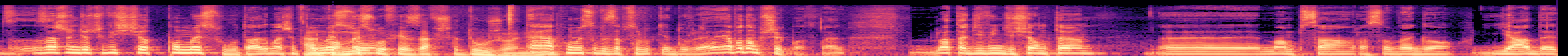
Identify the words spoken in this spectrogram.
Z- Zacząć oczywiście od pomysłu, tak? Znaczy Ale pomysłu, pomysłów jest zawsze dużo, nie? Tak, pomysłów jest absolutnie dużo. Ja, ja podam przykład, tak? Lata 90. E, mam psa rasowego, jadę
